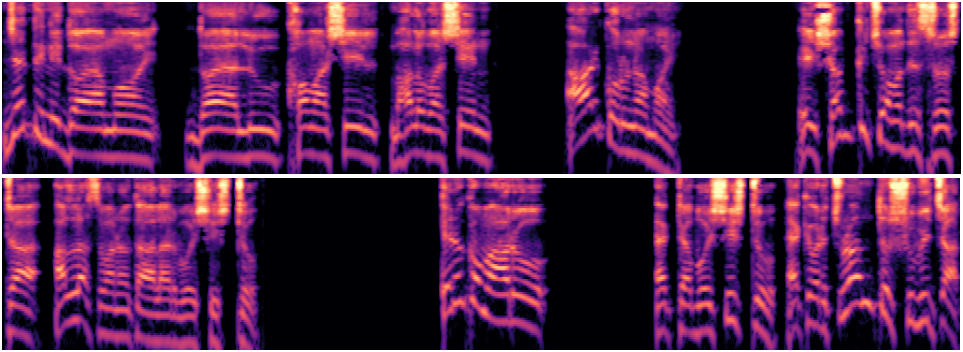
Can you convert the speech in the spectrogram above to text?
যে তিনি দয়াময়, দয়ালু, ক্ষমাশীল, ভালোবাসেন, আর করুণাময়। এই সব কিছু আমাদের স্রষ্টা আল্লাহ আল্লাহর বৈশিষ্ট্য। এরকম আরও একটা বৈশিষ্ট্য, একেবারে চূড়ান্ত সুবিচার।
